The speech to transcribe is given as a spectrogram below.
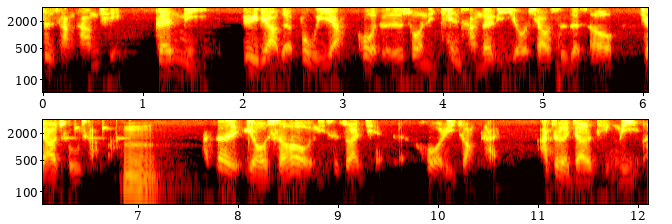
市场行情跟你预料的不一样，或者是说你进场的理由消失的时候，就要出场嘛。嗯啊这有时候你是赚钱的获利状态，啊，这个叫做停利嘛。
